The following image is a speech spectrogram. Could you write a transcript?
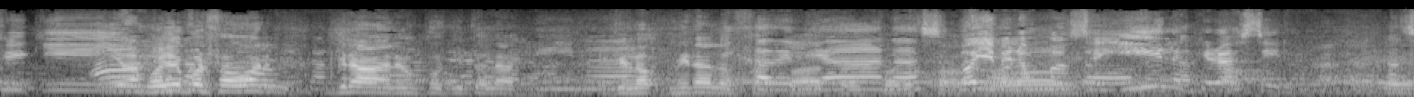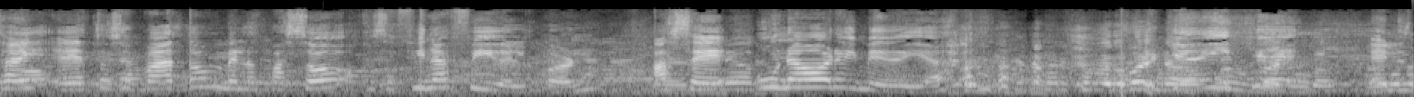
Chiquillos. Oye, por favor, grábale un poquito la... Que lo, mira los zapatos. Oye, me los conseguí, les quiero decir. ¿Sabes? Estos zapatos me los pasó Josefina Fidelkorn hace una hora y media. Porque dije, el,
